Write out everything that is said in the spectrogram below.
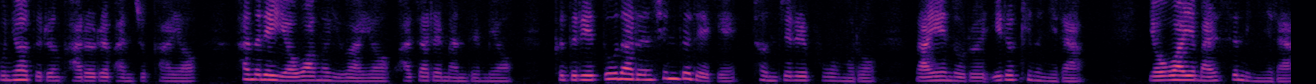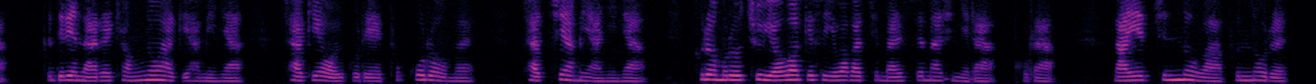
부녀들은 가루를 반죽하여 하늘의 여왕을 위하여 과자를 만들며 그들이 또 다른 신들에게 전지를 부음으로 나의 노를 일으키느니라. 여호와의 말씀이니라. 그들이 나를 경노하게 함이냐. 자기 얼굴에 부끄러움을 자취함이 아니냐. 그러므로 주 여호와께서 이와 같이 말씀하시니라. 보라. 나의 진노와 분노를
